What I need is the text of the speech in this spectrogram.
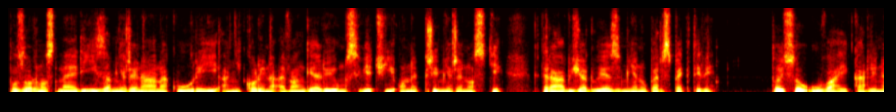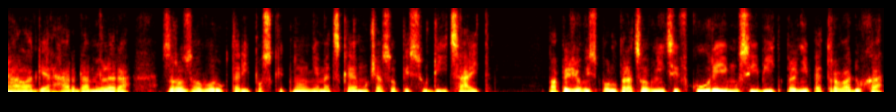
Pozornost médií zaměřená na kůrii a nikoli na evangelium svědčí o nepřiměřenosti, která vyžaduje změnu perspektivy. To jsou úvahy kardinála Gerharda Millera z rozhovoru, který poskytnul německému časopisu Die Zeit. Papežovi spolupracovníci v kůrii musí být plni Petrova ducha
